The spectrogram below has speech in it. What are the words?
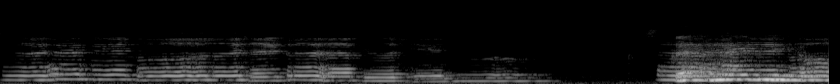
Save me, God, I take refuge in you. Save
